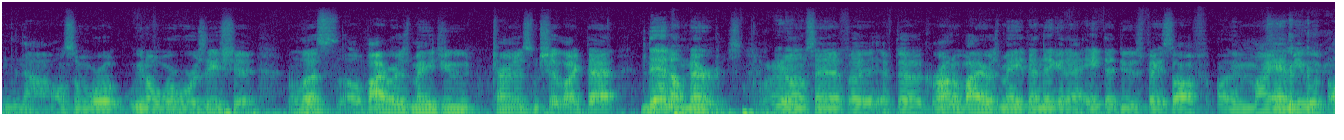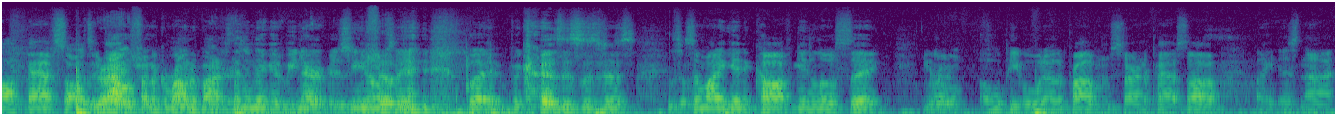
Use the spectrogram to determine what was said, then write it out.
nah on some world you know World War Z shit. Unless a virus made you turn into some shit like that, then I'm nervous. You know what I'm saying? If a, if the coronavirus made that nigga that ate that dude's face off in Miami with off bath salts, if Right. that was from the coronavirus, then the nigga would be nervous. You know what I'm saying? But because this is just So- somebody getting a cough, getting a little sick, you know, Right. old people with other problems starting to pass off, like it's not,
